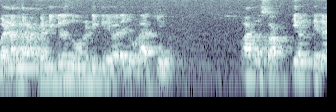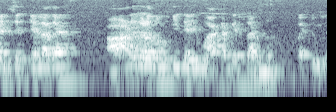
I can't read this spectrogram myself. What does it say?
വെള്ളം തിളക്കണ്ടെങ്കിൽ നൂറ് ഡിഗ്രി വരെ ചൂടാക്കിയേ പറ്റും. അത് സത്യത്തിനനുസരിച്ച് അല്ലാതെ ആളുകളെ നോക്കിയിട്ട് അതിന് മാറ്റം വരുത്താനൊന്നും പറ്റൂല.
